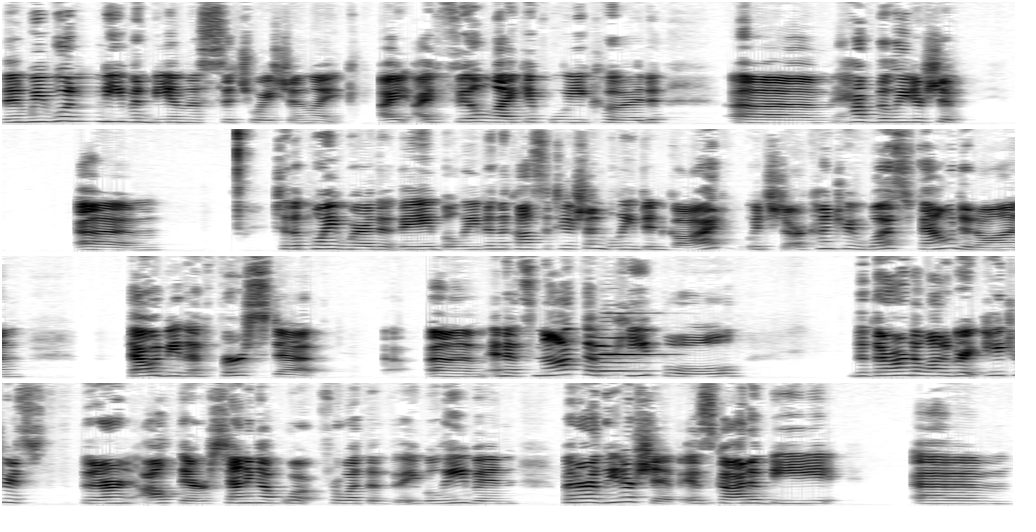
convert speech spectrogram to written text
then we wouldn't even be in this situation. Like, I, I feel like if we could um, have the leadership um, to the point where that they believed in the Constitution, believed in God, which our country was founded on, that would be the first step. Um, and it's not the people that there aren't a lot of great patriots that aren't out there standing up for what they believe in. But our leadership has got to be, um,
